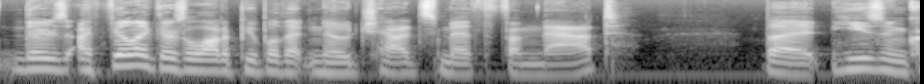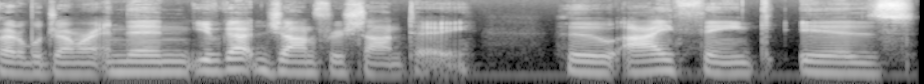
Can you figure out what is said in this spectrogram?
there's I feel like there's a lot of people that know Chad Smith from that, but he's an incredible drummer. And then you've got John Frusciante, who I think is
